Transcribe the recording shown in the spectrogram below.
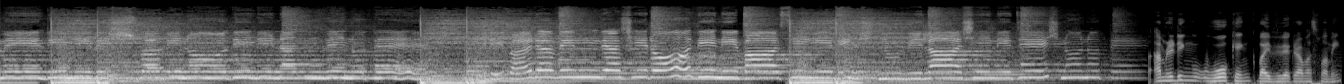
मेदिनि विश्वविनोदिनि नन्दिनुते गिरिवरविन्द्यशिरोदिनि वासिनि विष्णुविलासिनि जिष्णुनुते I'm reading Woking by Vivek Ramaswamy.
